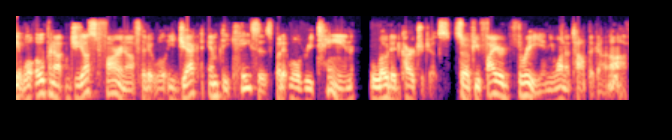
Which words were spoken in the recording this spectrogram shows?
it will open up just far enough that it will eject empty cases, but it will retain loaded cartridges. So if you fired three and you want to top the gun off,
